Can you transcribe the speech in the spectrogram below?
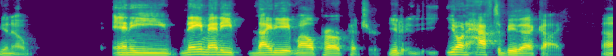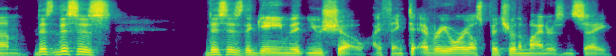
you know, any name any 98 mile per hour pitcher. You you don't have to be that guy. Um, this this is this is the game that you show, I think, to every Orioles pitcher in the minors and say,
